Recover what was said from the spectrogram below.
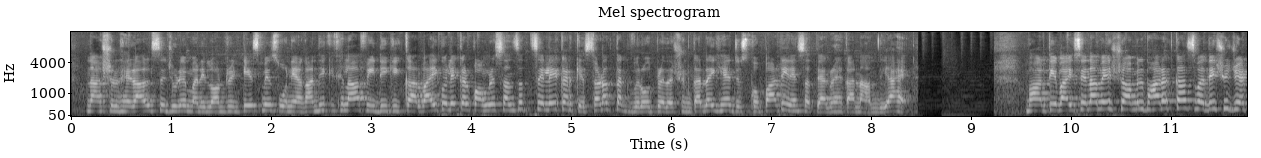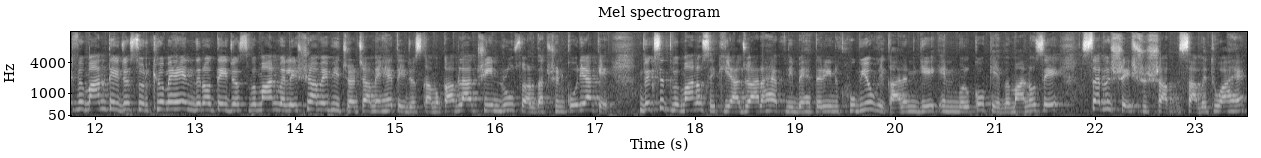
नेशनल हेराल्ड से जुड़े मनी लॉन्ड्रिंग केस में सोनिया गांधी के खिलाफ ईडी की कार्रवाई को लेकर कांग्रेस संसद से लेकर के सड़क तक विरोध प्रदर्शन कर रही है, जिसको पार्टी ने सत्याग्रह का नाम दिया है। भारतीय वायुसेना में शामिल भारत का स्वदेशी जेट विमान तेजस सुर्खियों में है। इन दिनों तेजस विमान मलेशिया में भी चर्चा में है। तेजस का मुकाबला चीन, रूस और दक्षिण कोरिया के विकसित विमानों से किया जा रहा है। अपनी बेहतरीन खूबियों के कारण ये इन मुल्कों के विमानों से सर्वश्रेष्ठ साबित हुआ है।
